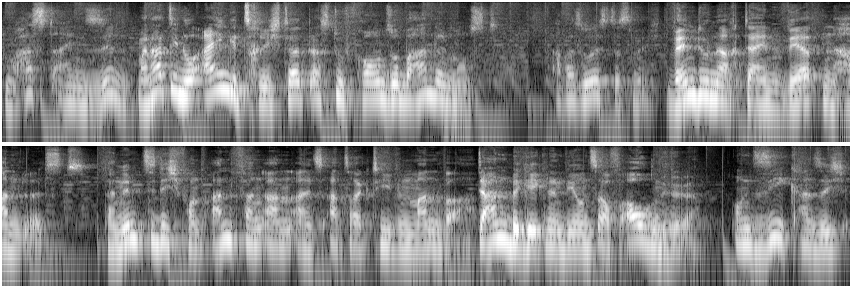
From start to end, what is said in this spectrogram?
Du hast einen Sinn. Man hat dir nur eingetrichtert, dass du Frauen so behandeln musst. Aber so ist es nicht. Wenn du nach deinen Werten handelst, dann nimmt sie dich von Anfang an als attraktiven Mann wahr. Dann begegnen wir uns auf Augenhöhe und sie kann sich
